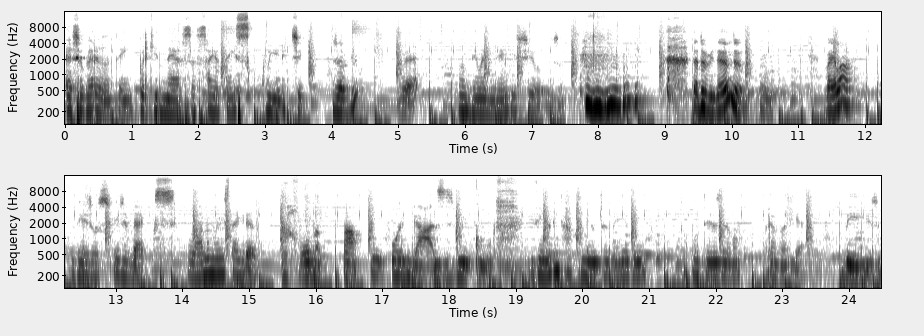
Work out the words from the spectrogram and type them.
Essa eu garanto, hein? Porque nessa sai até squirt. Já viu? É? O meu é delicioso. tá duvidando? Hum. Vai lá. Veja os feedbacks lá no meu Instagram. Arroba papo orgásmico. E vem brincar comigo também, vem. Tô com tesão pra variar. Beijo.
